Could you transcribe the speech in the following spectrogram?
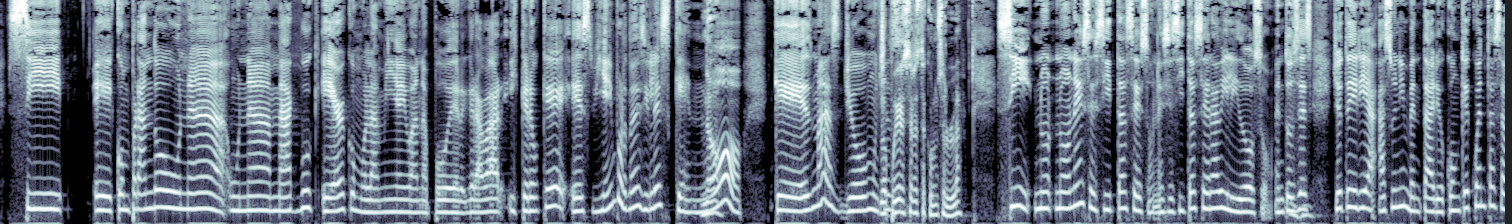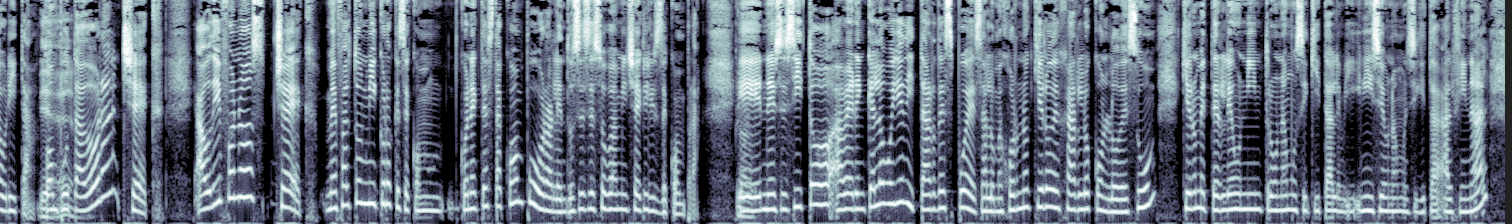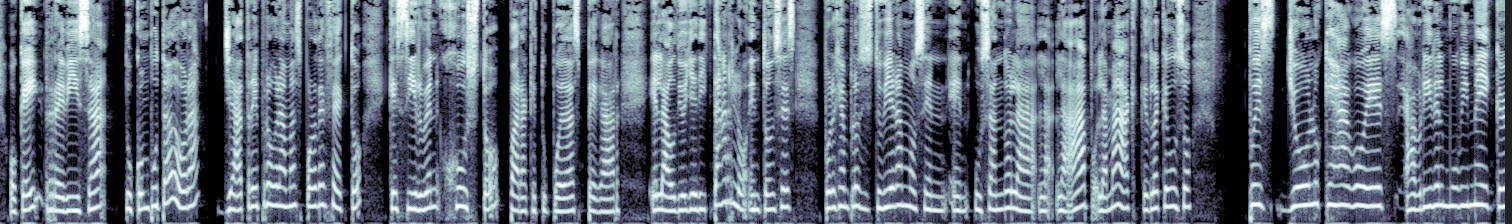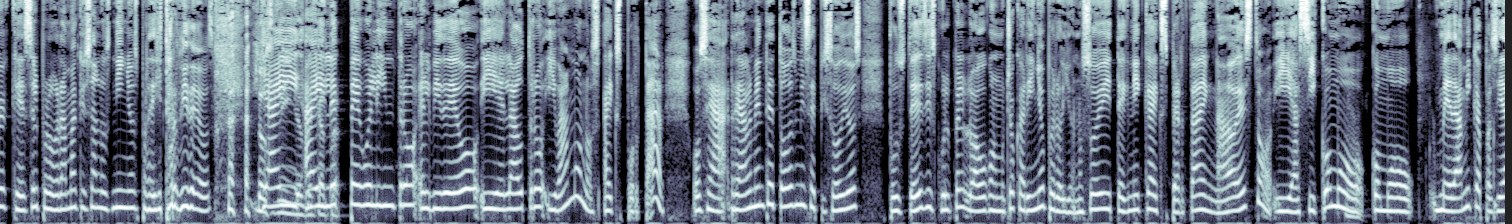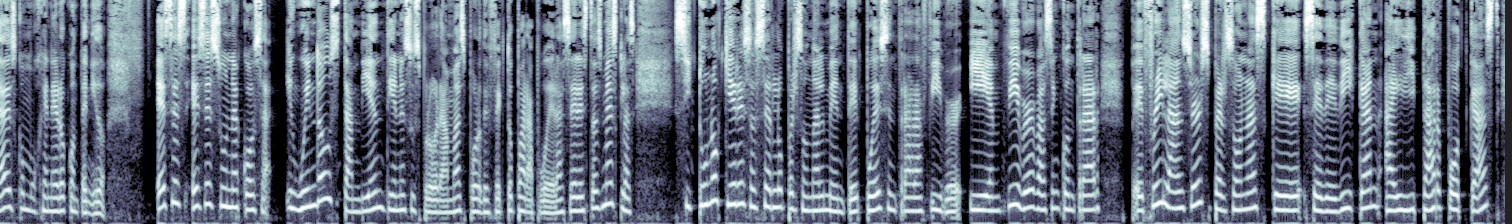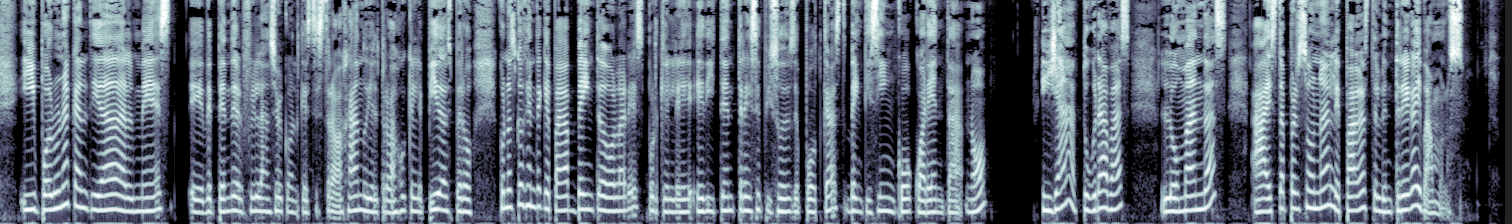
si eh, comprando una, una MacBook Air como la mía iban a poder grabar. Y creo que es bien importante decirles que no. no. Que es más, yo muchas... Lo puedes hacer hasta con un celular. Sí, no, no necesitas eso, necesitas ser habilidoso. Entonces, uh -huh. yo te diría, haz un inventario. ¿Con qué cuentas ahorita? Bien. Computadora, check. Audífonos, check. Me falta un micro que se con conecte a esta compu, órale. Entonces, eso va a mi checklist de compra. Claro. Eh, necesito, a ver, ¿en qué lo voy a editar después? A lo mejor no quiero dejarlo con lo de Zoom, quiero meterle un intro, una musiquita al inicio, una musiquita al final, ¿ok? Revisa tu computadora, ya trae programas por defecto que sirven justo para que tú puedas pegar el audio y editarlo. Entonces, por ejemplo, si estuviéramos en, en usando la, la, la app, la Mac, que es la que uso, pues yo lo que hago es abrir el Movie Maker, que es el programa que usan los niños para editar videos. y ahí, ahí le pego el intro, el video y el outro y vámonos a exportar. O sea, realmente todos mis episodios, pues ustedes disculpen, lo hago con mucho cariño, pero yo no soy técnica experta en nada de esto. Y así como, como me da mi capacidad es como genero contenido. Esa es, esa es una cosa. Y Windows también tiene sus programas por defecto para poder hacer estas mezclas. Si tú no quieres hacerlo personalmente, puedes entrar a Fever y en Fever vas a encontrar eh, freelancers, personas que se dedican a editar podcast y por una cantidad al mes eh, depende del freelancer con el que estés trabajando y el trabajo que le pidas, pero conozco gente que paga 20 dólares porque le editen tres episodios de podcast, 25, 40, ¿no? Y ya, tú grabas, lo mandas a esta persona, le pagas, te lo entrega y vámonos.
